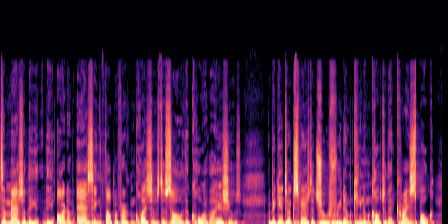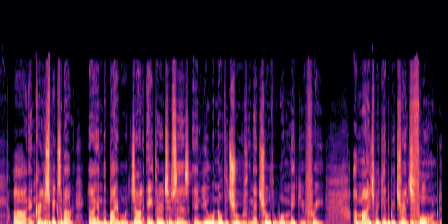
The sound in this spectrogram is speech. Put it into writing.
to master the, the art of asking thought provoking questions to solve the core of our issues. We begin to experience the true freedom kingdom culture that Christ spoke uh, and currently speaks about uh, in the Bible. John 8 32 says, And you will know the truth, and that truth will make you free. our minds begin to be transformed.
